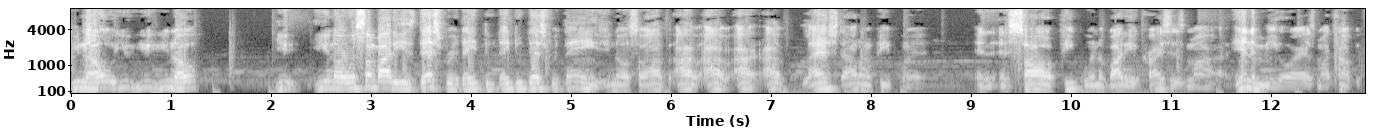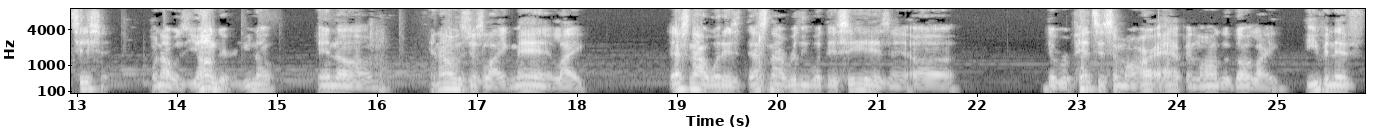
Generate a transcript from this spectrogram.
you know, you you you know, you you know when somebody is desperate, they do they do desperate things, you know. So I've I've I've, I've, I've lashed out on people and, and and saw people in the body of Christ as my enemy or as my competition when I was younger, you know, and um and I was just like, man, like that's not what is that's not really what this is, and uh the repentance in my heart happened long ago. Like, even if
